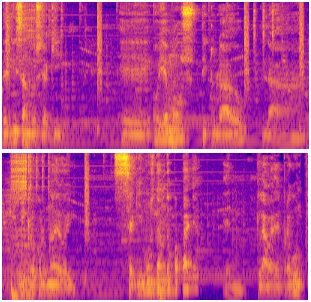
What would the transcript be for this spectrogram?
deslizándose aquí, eh, hoy hemos titulado la micro columna de hoy Seguimos dando papaya en clave de pregunta.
